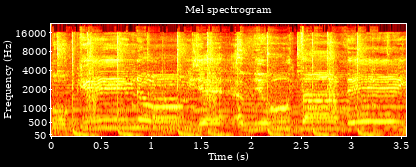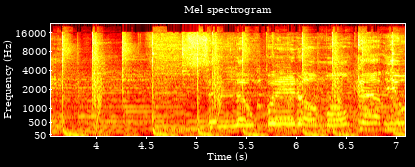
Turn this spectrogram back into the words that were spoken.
မော်ကင်းတို့ရဲ့အမျိုးသားနေစလုံးပွဲတော်မော်ကမျိုး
